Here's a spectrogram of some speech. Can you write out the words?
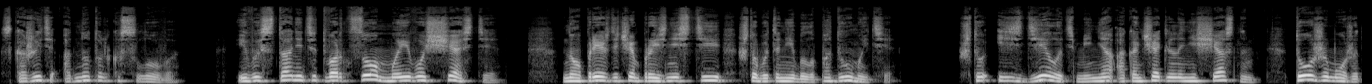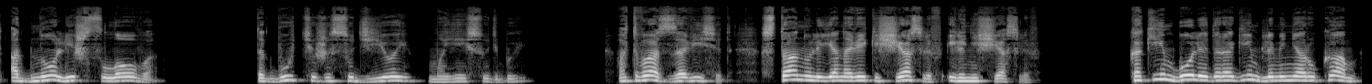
скажите одно только слово, и вы станете творцом моего счастья. Но прежде чем произнести, что бы то ни было, подумайте, что и сделать меня окончательно несчастным тоже может одно лишь слово. Так будьте же судьей моей судьбы. От вас зависит, стану ли я навеки счастлив или несчастлив. Каким более дорогим для меня рукам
